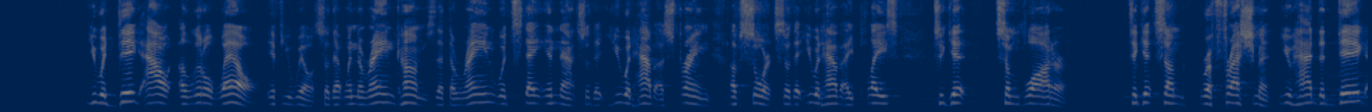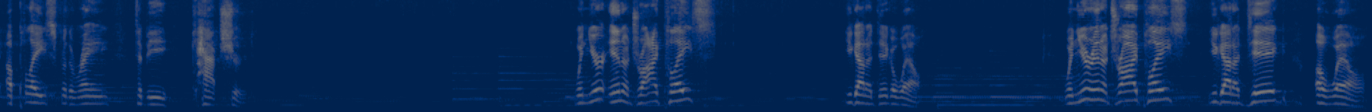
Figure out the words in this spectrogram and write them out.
you would dig out a little well, if you will, so that when the rain comes, that the rain would stay in that, so that you would have a spring of sorts, so that you would have a place to get some water, to get some refreshment. You had to dig a place for the rain to be captured. When you're in a dry place, you got to dig a well. When you're in a dry place, you got to dig a well.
